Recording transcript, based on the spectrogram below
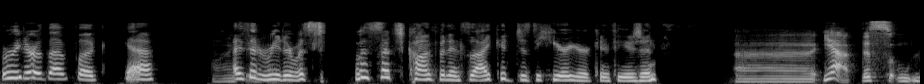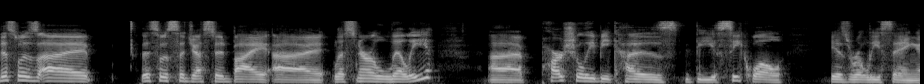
Reader of that book. Yeah. Let me I said reader with with such confidence that I could just hear your confusion. Uh, yeah, this this was uh this was suggested by uh listener Lily, uh partially because the sequel is releasing.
